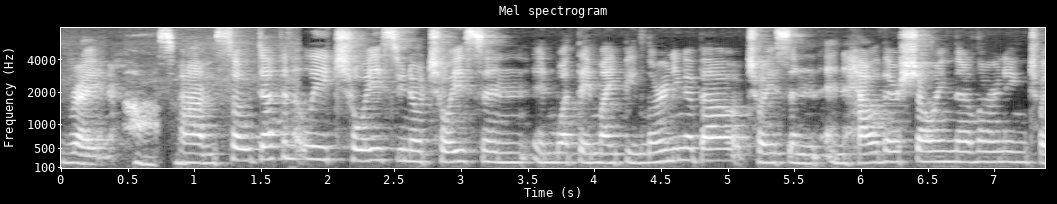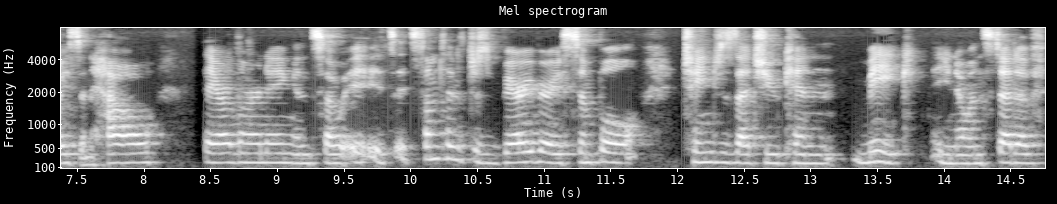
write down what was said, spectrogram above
Right. Awesome. Um, so definitely choice, you know, choice in, in what they might be learning about, choice in, in how they're showing their learning, choice in how they are learning. And so it, it's, it's sometimes just very, very simple changes that you can make, you know, instead of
